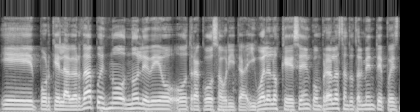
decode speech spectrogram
Eh, porque la verdad pues no, no le veo otra cosa ahorita. Igual a los que deseen comprarla están totalmente pues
